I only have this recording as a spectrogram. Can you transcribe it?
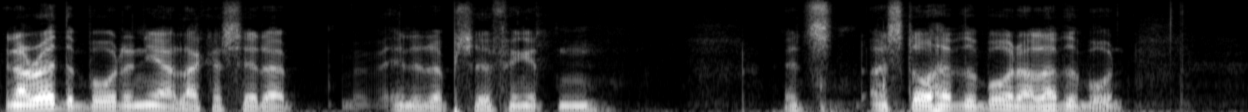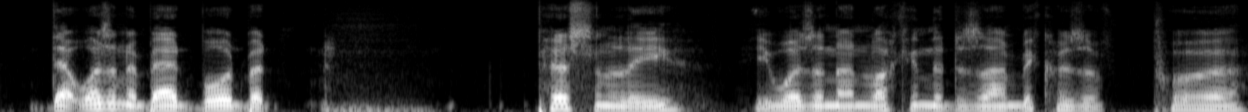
and I rode the board, and yeah, like I said, I ended up surfing it, and it's I still have the board. I love the board. That wasn't a bad board, but personally, he wasn't unlocking the design because of poor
